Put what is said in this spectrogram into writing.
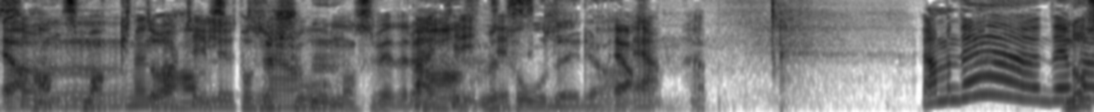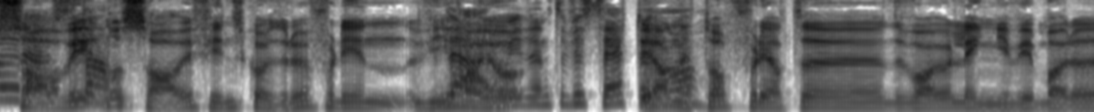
Ja, som hans makt og hans posisjon og så videre. og hans metoder og Ja. Ja. Ja, men det, det Nå var sa, vi, nå sa vi Finn Skårderud, fordi vi det har jo jo identifisert, det Ja, nå. nettopp. fordi at det var jo lenge vi bare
